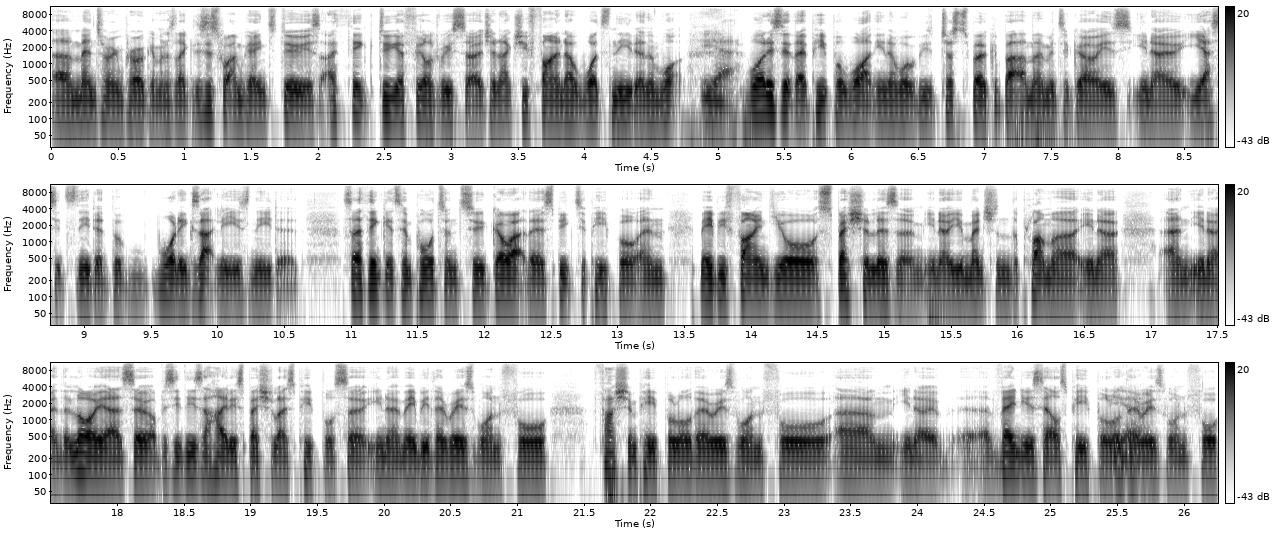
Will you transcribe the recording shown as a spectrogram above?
a mentoring program, and it's like this is what I'm going to do. Is I think do your field research and actually find out what's needed and what yeah. what is it that people want. You know what we just spoke about a moment ago is you know yes it's needed, but what exactly is needed. So I think it's important to go out there, speak to people, and maybe find your specialism. You know you mentioned the plumber, you know, and you know the lawyer. So obviously these are highly specialized people. So you know maybe there is one for fashion people, or there is one for um, you know venue salespeople, or yeah. there is one for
